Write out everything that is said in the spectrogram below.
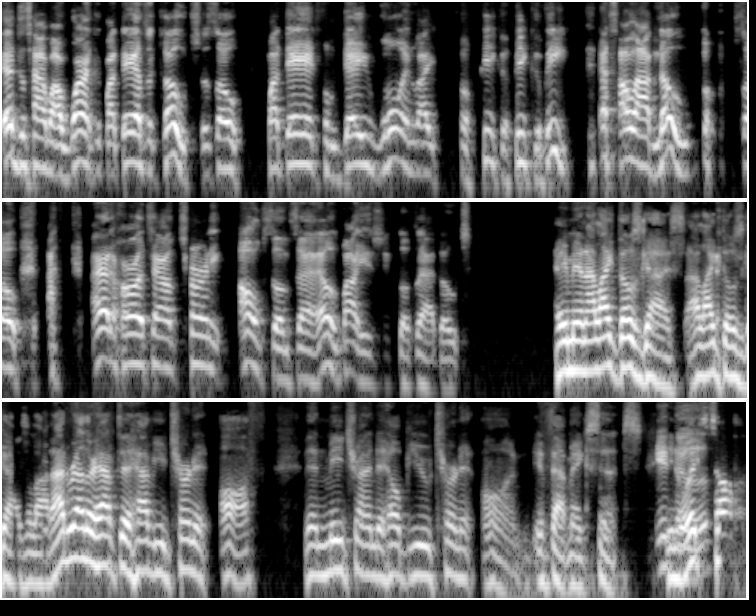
that's just how I work. Cause my dad's a coach. And so my dad from day one, like compete, compete, compete. That's all I know. so I, I, had a hard time turning off sometimes. That was my issue sometimes, coach. Hey man, I like those guys. I like those guys a lot. I'd rather have to have you turn it off than me trying to help you turn it on, if that makes sense. It you know, does. it's tough.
